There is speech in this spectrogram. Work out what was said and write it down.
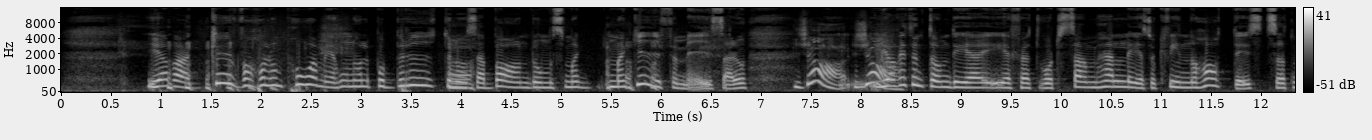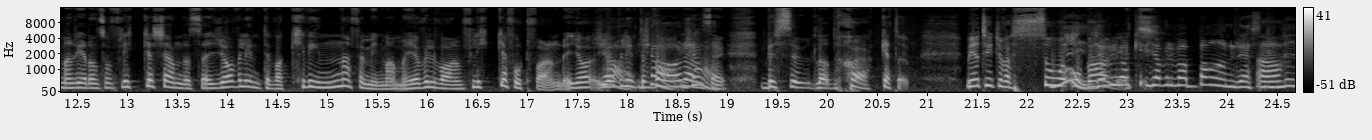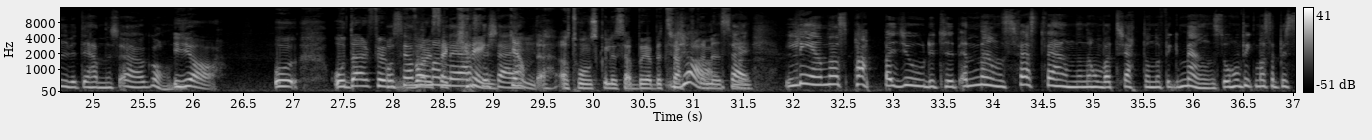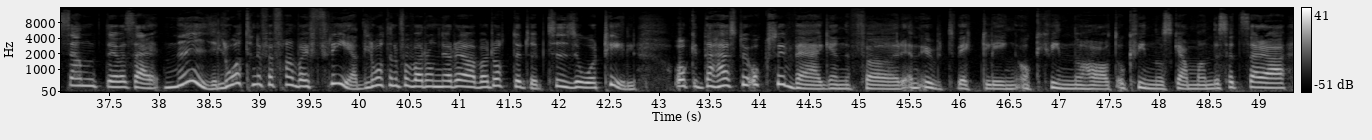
Jag bara, gud vad håller hon på med? Hon håller på och bryter någon så barndomsmagi för mig. Så här. Och Ja, ja. Jag vet inte om det är för att vårt samhälle är så kvinnohatiskt så att man redan som flicka kände sig, jag vill inte vara kvinna för min mamma, jag vill vara en flicka fortfarande. Jag, Ja, jag vill inte ja, vara en så här besudlad sköka typ. Men jag tyckte det var så Nej, jag vill, vara, obehagligt. jag vill vara barn resten av livet i hennes ögon. Ja. Och, och därför Och sen var det så man här läser så här- kränkande att hon skulle så börja betrakta mig Ja, så som här, en... Lenas pappa gjorde typ en mensfest för henne när hon var 13 och fick mens och hon fick massa presenter. Jag var så här, nej, låt henne för fan vara i fred. Låt henne få vara Ronja Rövardotter typ tio år till. Och det här står också i vägen för en utveckling och kvinnohat och kvinnoskammande. Så att så här,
